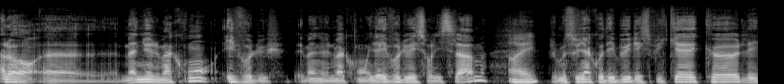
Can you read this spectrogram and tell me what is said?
Alors, euh, Emmanuel Macron évolue. Emmanuel Macron, il a évolué sur l'islam. Oui. Je me souviens qu'au début, il expliquait que les,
